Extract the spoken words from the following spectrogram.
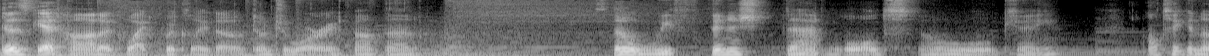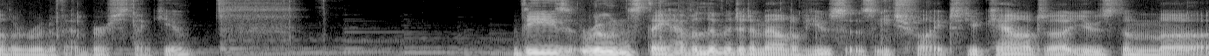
Does get harder quite quickly, though. Don't you worry about that. So, we finished that waltz. okay. I'll take another Rune of Embers, thank you. These runes, they have a limited amount of uses each fight. You cannot uh, use them uh,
